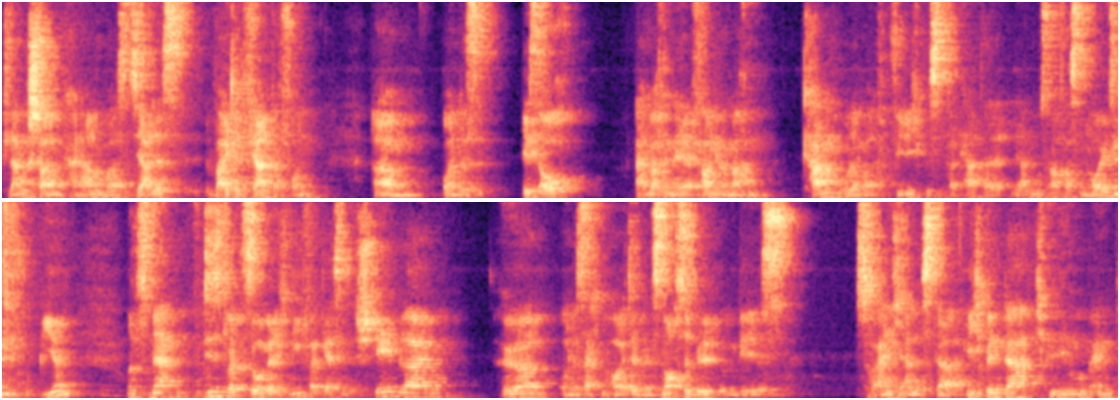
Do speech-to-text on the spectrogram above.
Klangschalen, keine Ahnung was, ist ja alles weit entfernt davon. Ähm, und das ist auch einfach eine Erfahrung, die man machen kann oder mal, wie ich, ein bisschen verhärter lernen muss, auch was Neues zu probieren und zu merken, die Situation werde ich nie vergessen, das stehen bleiben, hören und das sagt mir heute, wenn es noch so wild irgendwie ist, ist doch eigentlich alles da. Ich bin da, ich bin im Moment,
